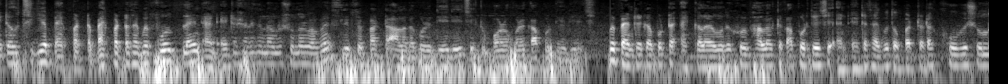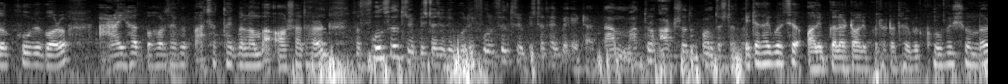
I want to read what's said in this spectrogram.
এটা হচ্ছে গিয়ে ব্যাক পার্টটা ব্যাক পার্টটা থাকবে ফুল প্লেন অ্যান্ড এটার সাথে কিন্তু আমরা সুন্দরভাবে স্লিপসের পার্টটা আলাদা করে দিয়ে দিয়েছি। একটু বড় করে কাপড় দিয়ে দিয়েছি। প্যান্টের কাপড়টা এক কালারের মধ্যে খুবই ভালো একটা কাপড় দিয়েছি অ্যান্ড এটা থাকবে দোপাট্টাটা। খুবই সুন্দর, খুবই বড়। আড়াই হাত বহর থাকবে, পাঁচ হাত থাকবে লম্বা, অসাধারণ। তো ফুল ফিল থ্রি পিসটা যদি বলি ফুল ফিল থ্রি পিসটা থাকবে এটা। দাম মাত্র আটশত পঞ্চাশ টাকা। এটা থাকবে হচ্ছে অলিভ কালারটা অলিভ কালারটা থাকবে খুবই সুন্দর,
